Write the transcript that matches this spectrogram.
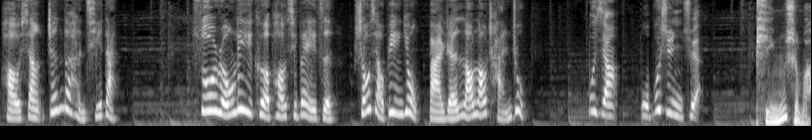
好像真的很期待。苏荣立刻抛弃被子，手脚并用把人牢牢缠住。不行，我不许你去。凭什么？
